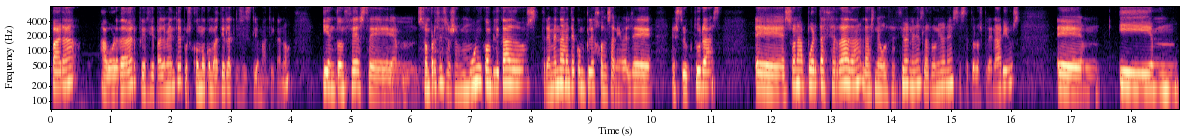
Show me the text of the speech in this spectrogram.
para abordar principalmente pues, cómo combatir la crisis climática. ¿no? Y entonces eh, son procesos muy complicados, tremendamente complejos a nivel de estructuras. Eh, son a puerta cerrada las negociaciones, las reuniones, excepto los plenarios. Eh, y mm,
